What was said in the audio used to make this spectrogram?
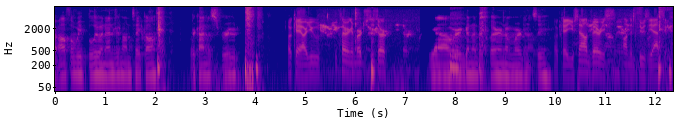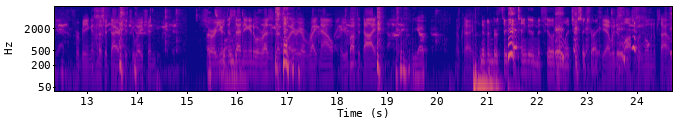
Bro, Alpha, we blew an engine on takeoff. We're kind of screwed. Okay, are you declaring an emergency, sir? Yeah, we're gonna declare an emergency. Okay, you sound very unenthusiastic for being in such a dire situation. Sir, are you fine. descending into a residential area right now? Are you about to die? Yep. Okay. November 3rd for Tango, midfield, runway 26 right. Yeah, we just lost one. Moment of silence,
